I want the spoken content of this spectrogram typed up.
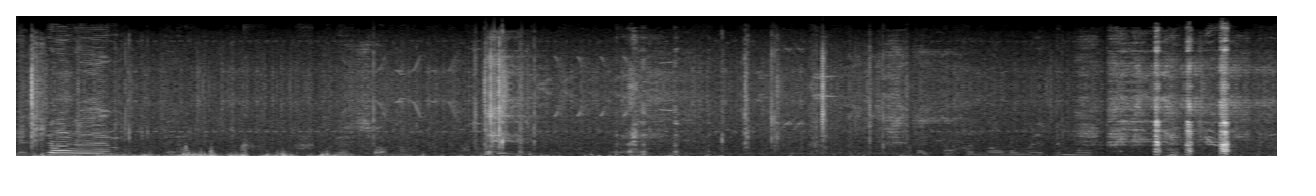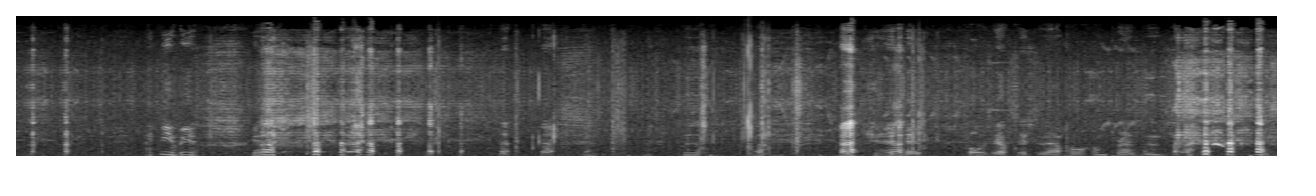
It's that, um... There's something. like fucking there. Said, photograph this with our fucking president. Looks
